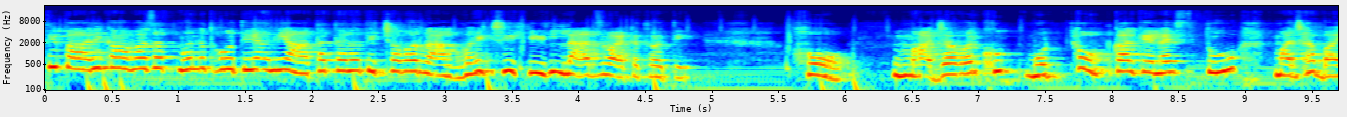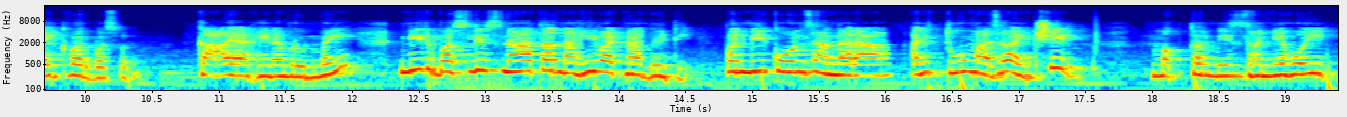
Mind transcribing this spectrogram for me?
ती बारीक आवाजात म्हणत होती आणि आता त्याला तिच्यावर रागवायची ही लाज वाटत होती. हो माझ्यावर खूप मोठा उपकार केलायस तू माझ्या बाईकवर बसून. काय आहे ना मृण्मयी? नीट बसलीस ना तर नाही वाटणार भीती पण मी कोण सांगणारा? आणि तू माझं ऐकशील? मग तर मीच धन्य होईल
